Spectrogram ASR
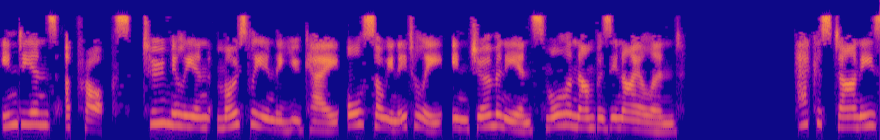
Indians, approx. 2 million, mostly in the UK, also in Italy, in Germany and smaller numbers in Ireland. Pakistanis,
